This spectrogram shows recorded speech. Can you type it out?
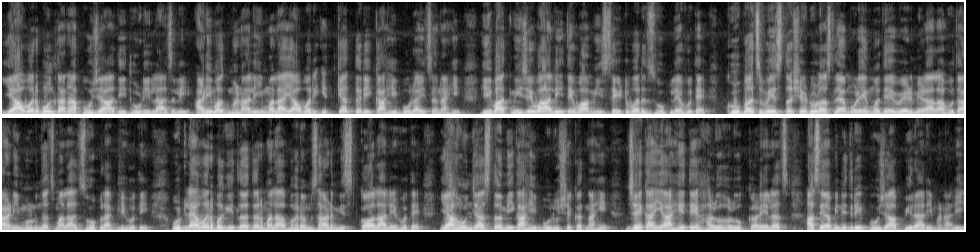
यावर बोलताना पूजा आधी थोडी लाजली आणि मग म्हणाली मला यावर इतक्यात तरी काही बोलायचं नाही. ही बातमी जेव्हा आली तेव्हा मी सेटवर झोपले होते. खूपच व्यस्त शेड्यूल असल्यामुळे मध्ये वेळ मिळाला होता आणि म्हणूनच मला झोप लागली होती. उठल्यावर बघितलं तर मला भरमसाड मिस्ड कॉल आले होते. याहून जास्त मी काही बोलू शकत नाही. जे काही आहे ते हळूहळू कळेलच असे अभिनेत्री पूजा बिरारी म्हणाली.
